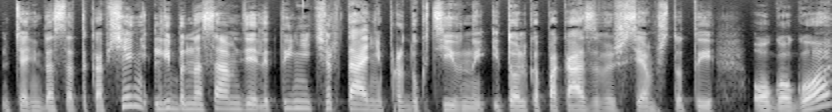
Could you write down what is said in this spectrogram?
у тебя недостаток общения, либо на самом деле ты ни черта не продуктивный и только показываешь всем, что ты ого-го.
